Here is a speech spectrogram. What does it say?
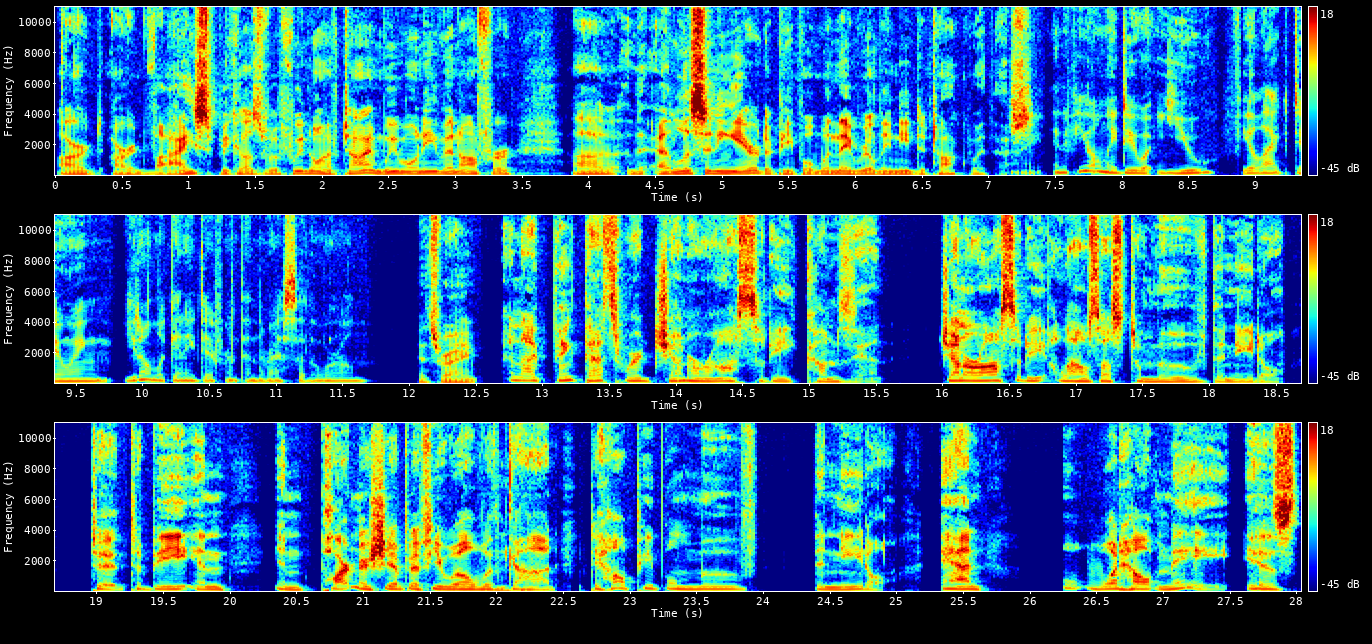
our our advice. Because if we don't have time, we won't even offer uh, a listening ear to people when they really need to talk with us. Right. And if you only do what you feel like doing, you don't look any different than the rest of the world. That's right. And I think that's where generosity comes in. Generosity allows us to move the needle, to, to be in, in partnership, if you will, with God, to help people move the needle. And what helped me is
